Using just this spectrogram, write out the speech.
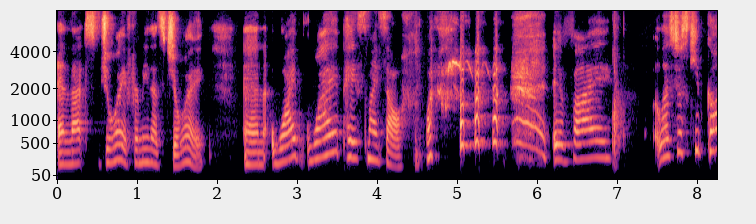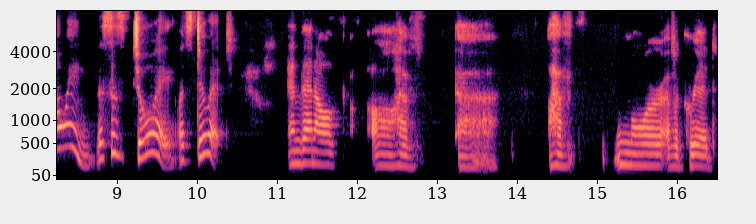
And that's joy for me that's joy. And why why pace myself? if I let's just keep going. This is joy. Let's do it. And then I'll I'll have uh, I'll have more of a grid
